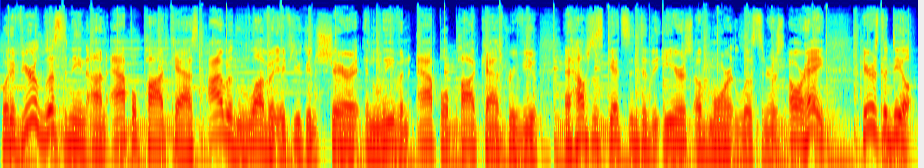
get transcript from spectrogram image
But if you're listening on Apple Podcast, I would love it if you can share it and leave an Apple Podcast review. It helps us get into the ears of more listeners. Or hey, here's the deal.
